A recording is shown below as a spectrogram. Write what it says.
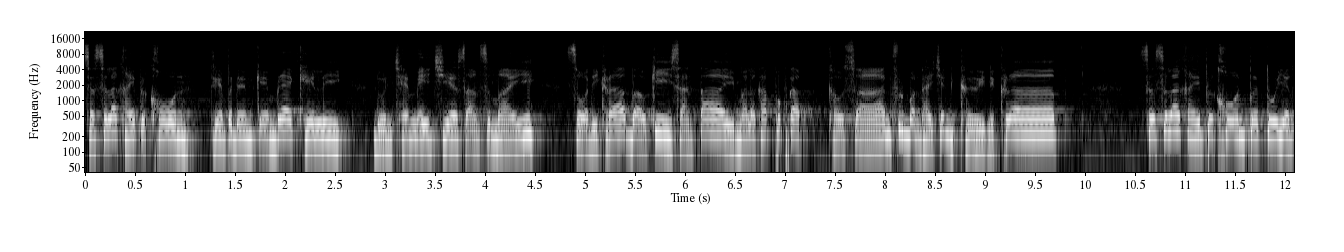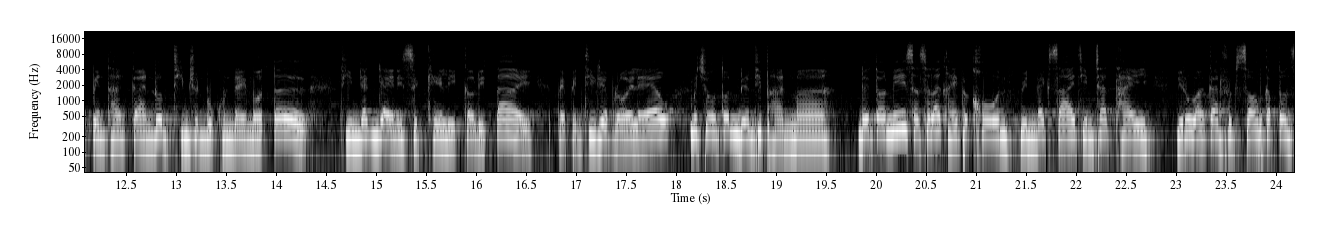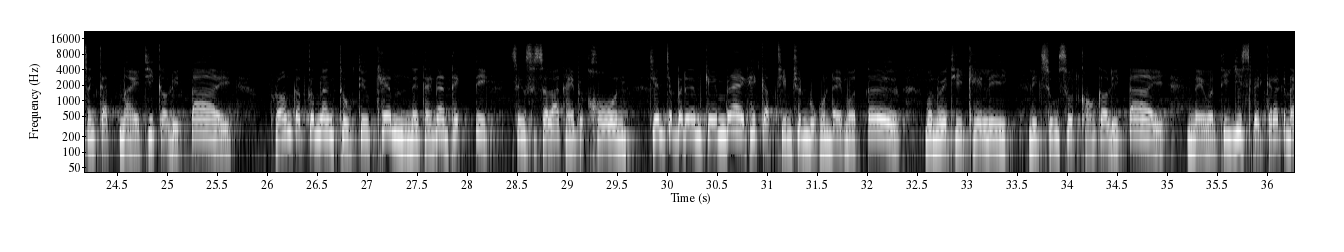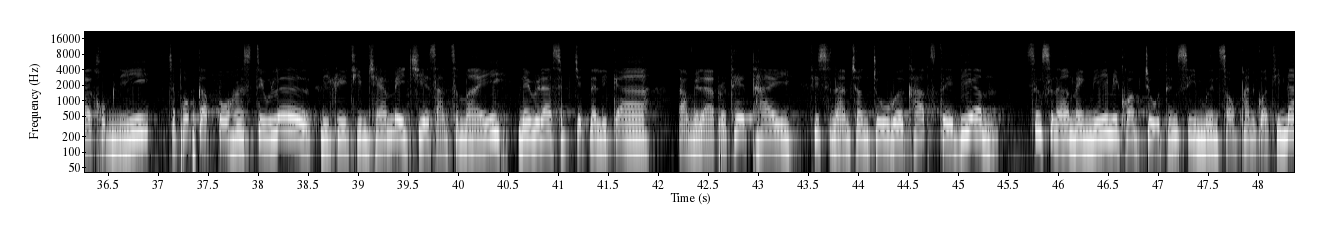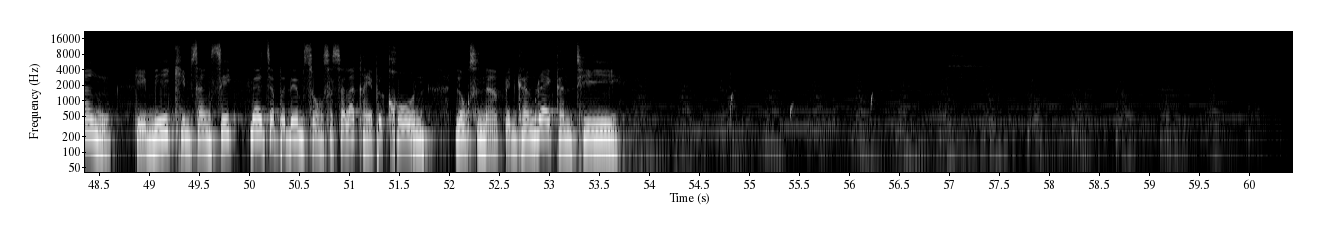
สัสลักไหประโคน เตรียมประเดิมเกมแรกเคลีกดวลแชมป์เอเชีย 3 สมัย สวัสดีครับเบากี้สานใต้มาแล้วครับ พบกับข่าวสารฟุตบอลไทยเช่นเคยนะครับสัสลักไหประโคนเปิดตัวอย่างเป็นทางการร่วมทีมชนบุกคุนไดมอเตอร์ ทีมยักษ์ใหญ่ในศึกเคลีกเกาหลีใต้ ไปเป็นที่เรียบร้อยแล้ว เมื่อช่วงต้นเดือนที่ผ่านมาโดยตอนนี้สัสลักไหประโคน วินแบ็กซ้ายทีมชาติไทย อยู่ระหว่างการฝึกซ้อมกับต้นสังกัดใหม่ที่เกาหลีใต้ พร้อมกับกำลังถูกติวเข้มในทางด้านเทคนิค ซึ่งสัสลักไหประโคนเตรียมจะประเดิมเกมแรกให้กับทีมชนบุกฮุนไดมอเตอร์ บนเวทีเคลีกลีกสูงสุดของเกาหลีใต้ ในวันที่ 21 กรกฎาคมนี้ จะพบกับโปฮังสติลเลอร์ดีกรีทีมแชมป์เอเชีย3สมัย ในเวลา 17 นาฬิกาตามเวลาประเทศไทย ที่สนามชอนจูเวิร์คัพสเตเดียมซึ่งสนามแห่งนี้มีความจุถึง 42,000 กว่าที่นั่ง เกมนี้คิมซังซิก น่าจะประเดิมส่งสัสลักไหประโคน ลงสนามเป็นครั้งแรกทันที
